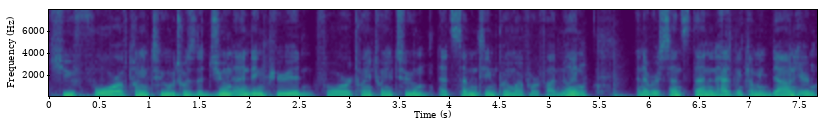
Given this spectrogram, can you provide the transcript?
Q4 of 22, which was the June ending period for 2022 at 17.145 million. And ever since then, it has been coming down here.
